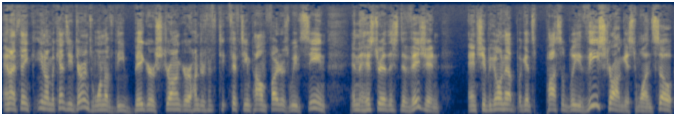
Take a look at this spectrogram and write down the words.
And I think, you know, Mackenzie Dern's one of the bigger, stronger 115 pound fighters we've seen in the history of this division and she'd be going up against possibly the strongest one. So,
